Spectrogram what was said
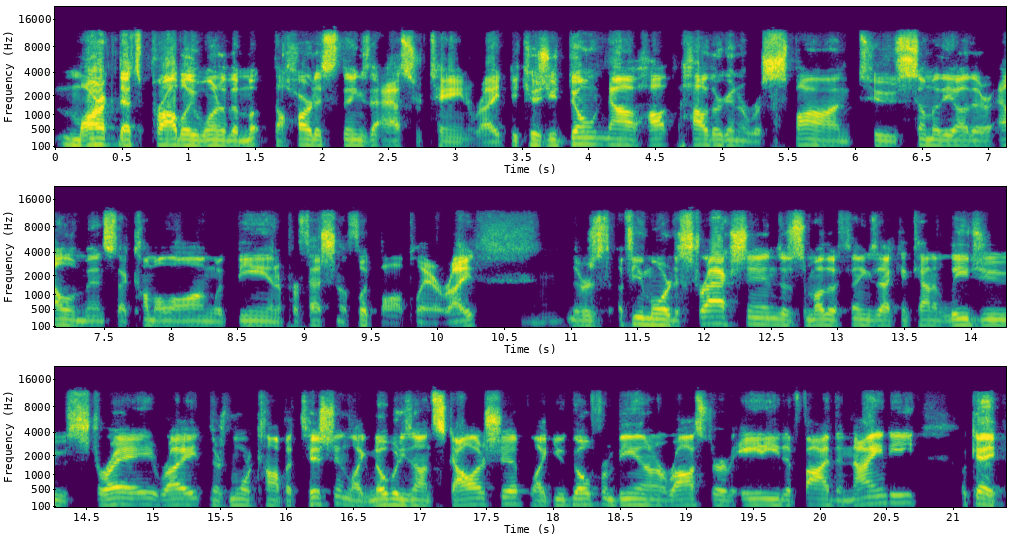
Mark, that's probably one of the, the hardest things to ascertain, right? Because you don't know how, how they're going to respond to some of the other elements that come along with being a professional football player, right? Mm-hmm. There's a few more distractions. There's some other things that can kind of lead you stray, right? There's more competition. Like nobody's on scholarship. Like you go from being on a roster of 80 to 5 to 90. Okay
